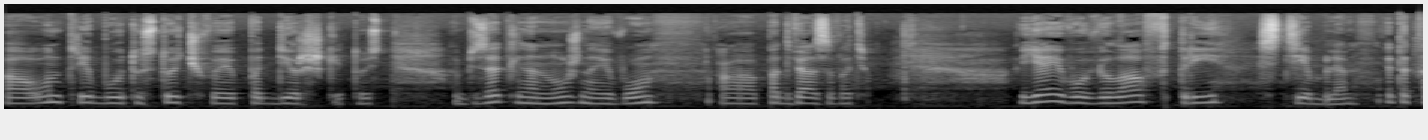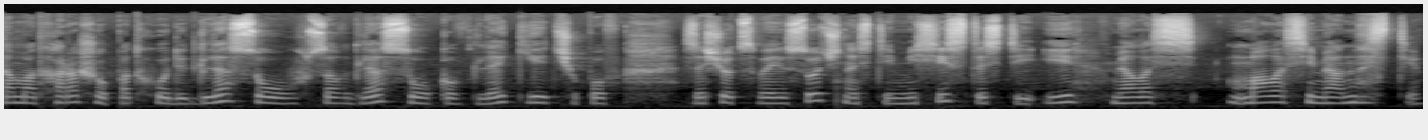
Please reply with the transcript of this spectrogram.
а, он требует устойчивой поддержки. То есть обязательно нужно его а, подвязывать. Я его ввела в три стебля. Этот томат хорошо подходит для соусов, для соков, для кетчупов за счет своей сочности, мясистости и малосемянности.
